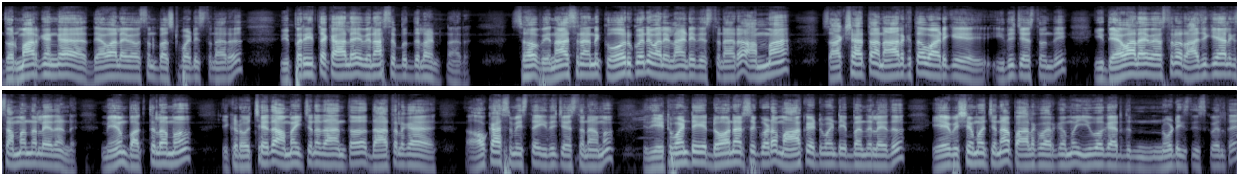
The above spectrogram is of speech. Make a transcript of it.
దుర్మార్గంగా దేవాలయ వ్యవస్థను భ్రష్టు పట్టిస్తున్నారు. విపరీత కాలే వినాశ బుద్ధులు అంటున్నారు. సో వినాశనాన్ని కోరుకొని వాళ్ళు ఇలాంటిది ఇస్తున్నారు. అమ్మ సాక్షాత్ ఆ నాలుగుతో వాడికి ఇది చేస్తుంది. ఈ దేవాలయ వ్యవస్థలో రాజకీయాలకు సంబంధం లేదండి. మేము భక్తులము. ఇక్కడ వచ్చేదో అమ్మ ఇచ్చిన దాంతో దాతలుగా అవకాశం ఇస్తే ఇది చేస్తున్నాము. ఇది ఎటువంటి డోనర్స్కి కూడా మాకు ఎటువంటి ఇబ్బంది లేదు. ఏ విషయం వచ్చినా పాలకవర్గము ఈవో గారి నోటీస్ తీసుకువెళ్తే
